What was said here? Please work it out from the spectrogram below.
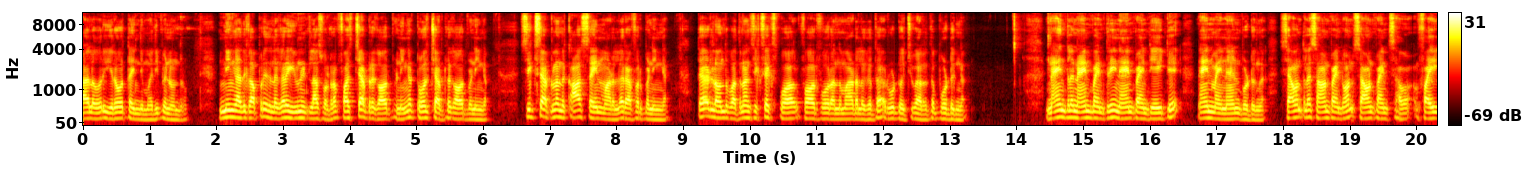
அதில் ஒரு இருபத்தைந்து மதிப்பெண் வந்துடும் நீங்கள் அதுக்கப்புறம் இதில் இருக்கிற யூனிட்லாம் சொல்கிறேன். ஃபஸ்ட் சாப்டர் கவர் பண்ணிங்க. டுவெல்த் சாப்டர் கவர் பண்ணிங்க. சிக்ஸ் சாப்டரில் அந்த காஸ்ட் சைன் மாடலில் ரெஃபர் பண்ணிங்க. தேர்டில் வந்து பார்த்தோன்னா six X four four four அந்த மாடலுக்கு தான் ரூட் வச்சு வரதை போட்டுங்க நைன்த்தில் nine point three nine point eight nine point nine போட்டுங்க. செவன்த்தில் seven point one seven point seven five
